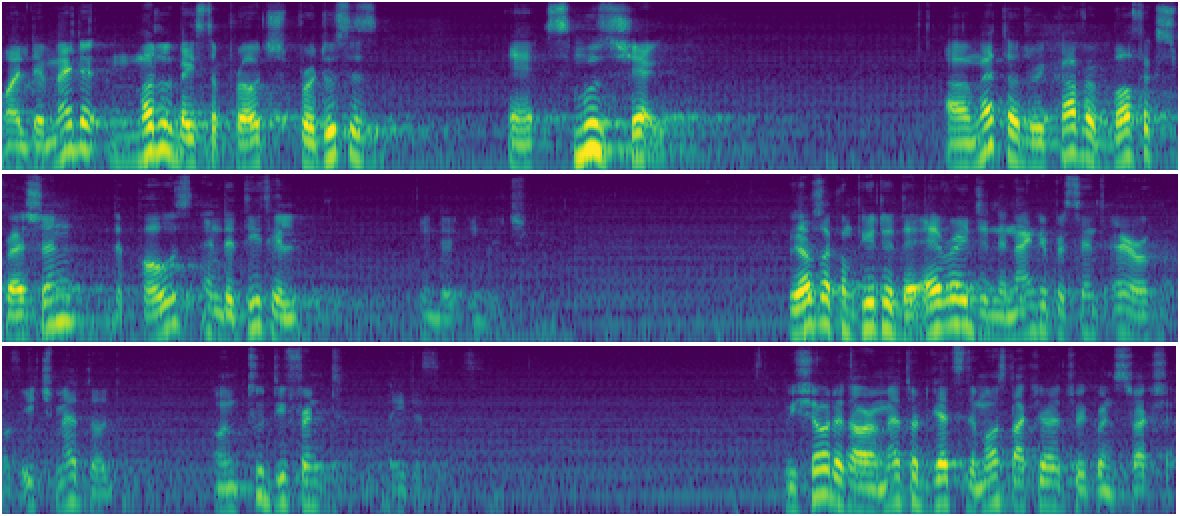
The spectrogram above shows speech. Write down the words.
while the model-based approach produces a smooth shape. Our method recovers both expression, the pose, and the detail in the image. We also computed the average and the 90% error of each method on two different datasets. We show that our method gets the most accurate reconstruction.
